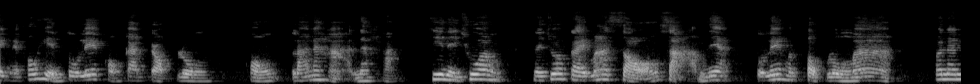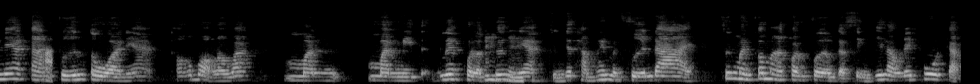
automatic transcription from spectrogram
ขเนี่ยเขาเห็นตัวเลขของการดรอปลงของร้านอาหารนะคะ ที่ในช่วงในช่วงไตรมาสสองสามเนี่ยตัวเลขมันตกลงมาก เพราะฉะนั้นเนี่ยการฟื้นตัวเนี่ยเขาก็บอกเราว่ามันมันมีเรื่องคนละครึ่งเนี่ยถึงจะทำให้มันฟื้นได้ ซึ่งมันก็มาคอนเฟิร์มกับสิ่งที่เราได้พูดกับ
